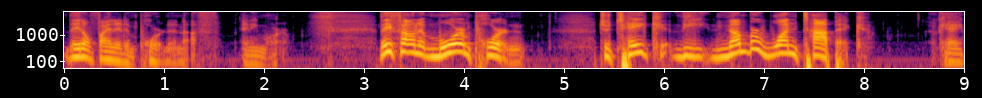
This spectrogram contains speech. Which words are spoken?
they don't find it important enough anymore. They found it more important to take the number one topic, okay,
